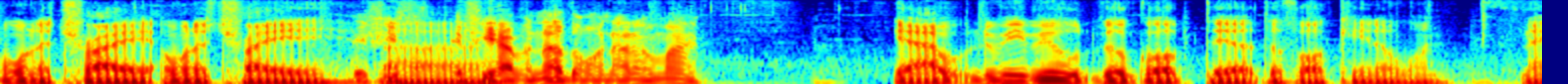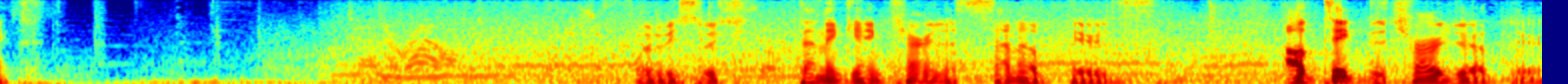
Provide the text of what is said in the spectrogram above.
I wanna try. I wanna try. If you uh, if you have another one, I don't mind. yeah, we we'll we'll go up the the volcano one next when we switch. Then again, carrying a Senna up there is. I'll take the Charger up there.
